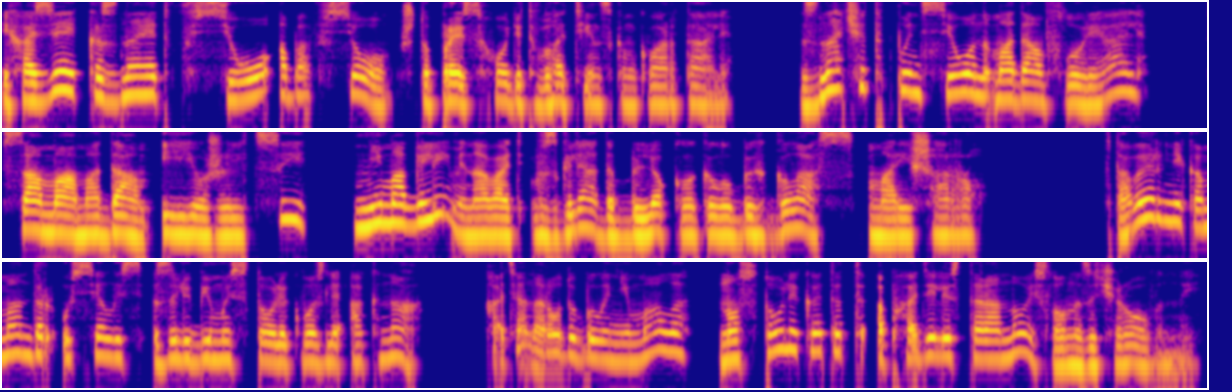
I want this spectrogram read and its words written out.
и хозяйка знает все обо всем, что происходит в латинском квартале. Значит, пансион мадам Флориаль, сама мадам и ее жильцы не могли миновать взгляда блекло-голубых глаз Мари Шаро. В таверне командор уселась за любимый столик возле окна, Хотя народу было немало, но столик этот обходили стороной, словно зачарованный.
